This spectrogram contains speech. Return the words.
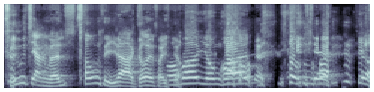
主讲人聪离啦，各位朋友。我们永怀，永怀，又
